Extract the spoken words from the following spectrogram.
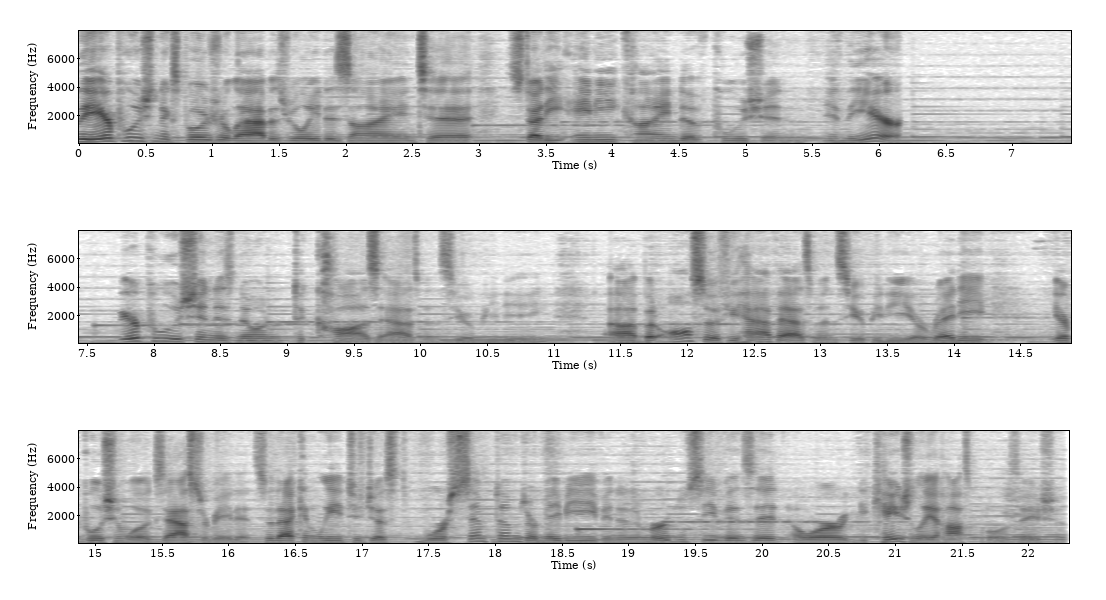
The Air Pollution Exposure Lab is really designed to study any kind of pollution in the air. Air pollution is known to cause asthma and COPD, uh, but also if you have asthma and COPD already, air pollution will exacerbate it. So that can lead to just worse symptoms or maybe even an emergency visit or occasionally a hospitalization.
